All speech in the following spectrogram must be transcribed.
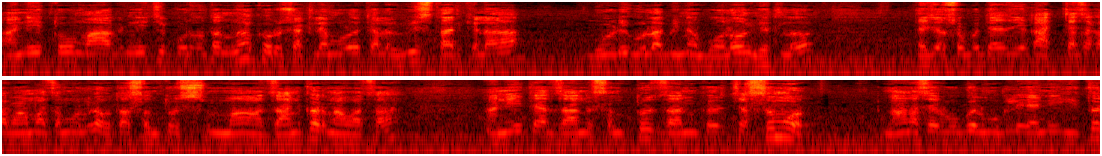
आणि तो मागणीची पूर्तता न करू शकल्यामुळे त्याला वीस तारखेला गोडी गुलाबीनं बोलावून घेतलं. त्याच्यासोबत त्याचा एक आत्याचा का मामाचा मुलगा होता संतोष मा- जानकर नावाचा. आणि त्या जान संतोष जानकरच्या समोर नानासाहेब उगल मुगले यांनी इतर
